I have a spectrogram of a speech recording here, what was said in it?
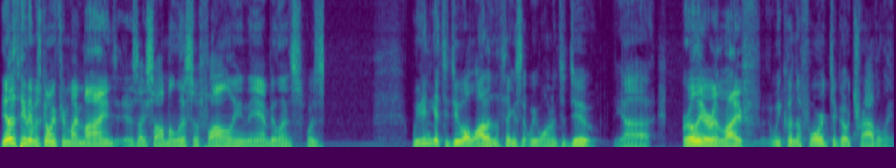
The other thing that was going through my mind as I saw Melissa following the ambulance was we didn't get to do a lot of the things that we wanted to do. Uh, earlier in life, we couldn't afford to go traveling.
